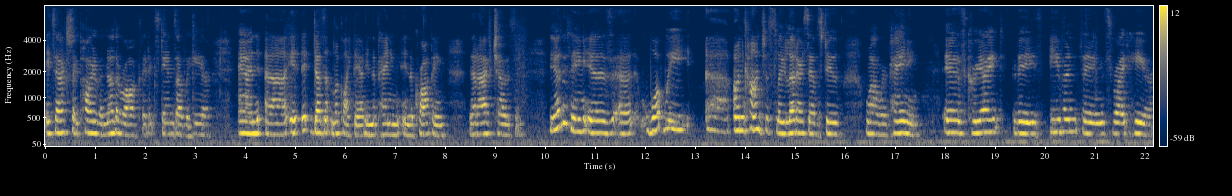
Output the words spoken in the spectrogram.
It's actually part of another rock that extends over here. And uh, it, it doesn't look like that in the painting, in the cropping that I've chosen. The other thing is uh, what we uh, unconsciously let ourselves do while we're painting is create these even things right here.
